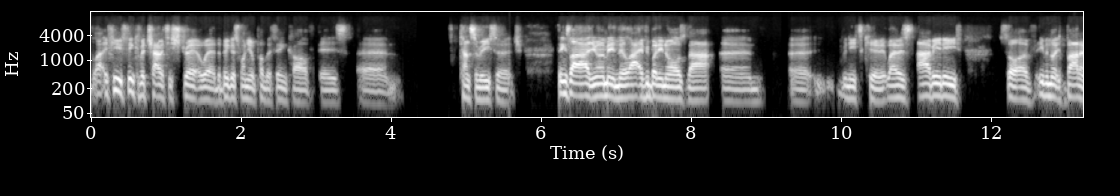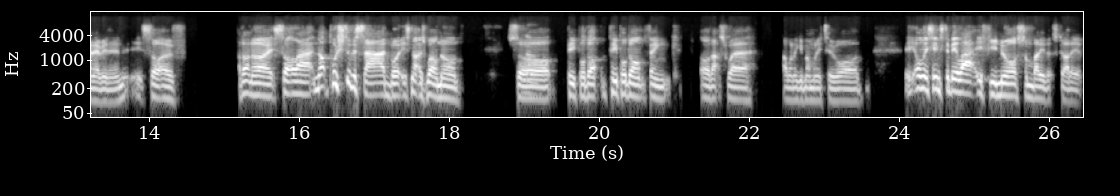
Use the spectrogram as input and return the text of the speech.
like if you think of a charity straight away, the biggest one you'll probably think of is um, cancer research, things like that. You know what I mean? They're like everybody knows that um, uh, we need to cure it. Whereas IBD, sort of, even though it's bad and everything, it's sort of, I don't know, it's sort of like not pushed to the side, but it's not as well known. So no. people don't people don't think, oh, that's where I want to give my money to, or it only seems to be like if you know somebody that's got it.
